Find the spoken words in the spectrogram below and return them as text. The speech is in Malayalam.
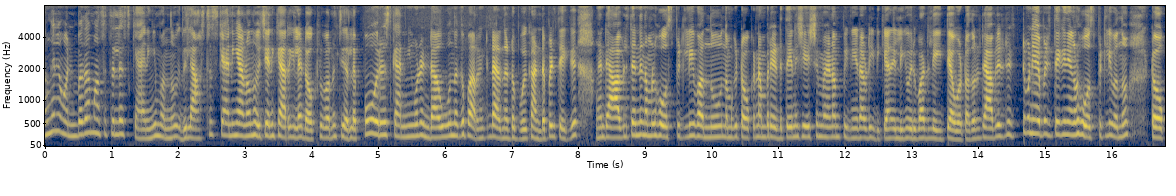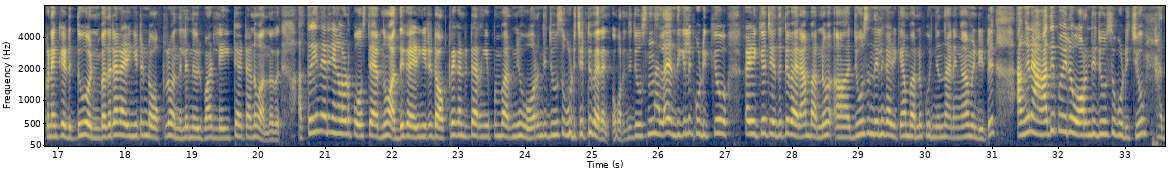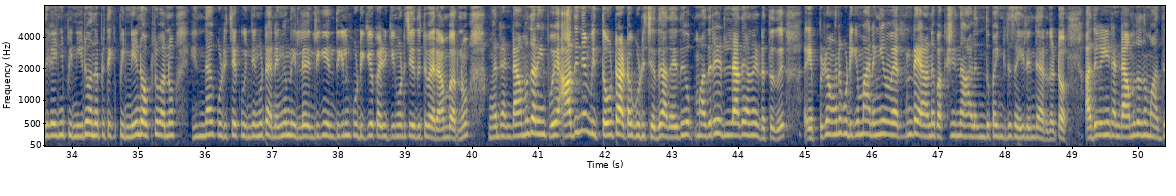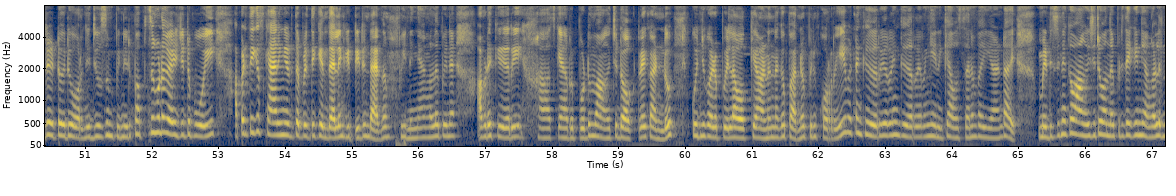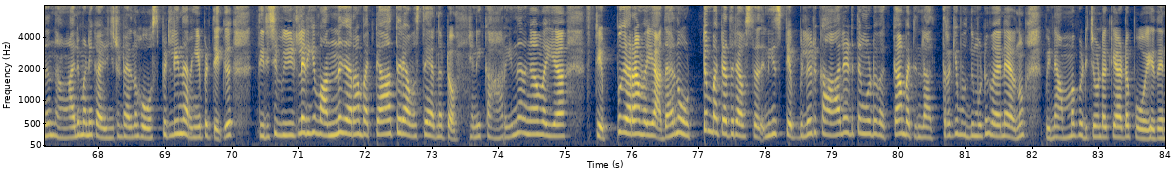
അങ്ങനെ ഒൻപതാം മാസത്തിലെ സ്കാനിങ്ങും വന്നു. ഇത് ലാസ്റ്റ് സ്കാനിങ് ആണോ എന്ന് ചോദിച്ചാൽ എനിക്കറിയില്ല. ഡോക്ടർ പറഞ്ഞു ചിലപ്പോൾ ഒരു സ്കാനിങ്ങും കൂടെ ഉണ്ടാവും എന്നൊക്കെ പറഞ്ഞിട്ടുണ്ടായിരുന്നു കേട്ടോ. പോയി കണ്ടപ്പോഴത്തേക്ക് അങ്ങനെ രാവിലെ തന്നെ നമ്മൾ ഹോസ്പിറ്റലിൽ വന്നു. നമുക്ക് ടോക്കൺ നമ്പർ എടുത്തതിന് ശേഷം വേണം. പിന്നീട് അവിടെ ഇരിക്കാൻ അല്ലെങ്കിൽ ഒരുപാട് ലേറ്റ് ആവും കേട്ടോ. അതുകൊണ്ട് രാവിലെ ഒരു എട്ട് മണിയായപ്പോഴത്തേക്ക് ഞങ്ങൾ ഹോസ്പിറ്റലിൽ വന്നു. ടോക്കണൊക്കെ എടുത്തു. ഒൻപതര കഴിഞ്ഞിട്ടും ഡോക്ടർ വന്നില്ല. ഇന്ന് ഒരുപാട് ലേറ്റ് ആയിട്ടാണ് വന്നത്. അത്രയും നേരം ഞങ്ങൾ അവിടെ പോസ്റ്റ് ആയിരുന്നു. അത് കഴിഞ്ഞിട്ട് ഡോക്ടറെ കണ്ടിട്ട് ഇറങ്ങിയപ്പം പറഞ്ഞു ഓറഞ്ച് ജ്യൂസ് കുടിച്ചിട്ട് വരാൻ. ഓറഞ്ച് ജ്യൂസ് എന്നല്ല എന്തെങ്കിലും കുടിക്കോ കഴിക്കോ ചെയ്തിട്ട് വരാൻ പറഞ്ഞു. ജ്യൂസ് എന്തെങ്കിലും കഴിക്കാൻ പറഞ്ഞു കുഞ്ഞൊന്ന് അനങ്ങാൻ വേണ്ടിയിട്ട്. അങ്ങനെ ആദ്യം പോയി ഒരു ഓറഞ്ച് ജ്യൂസ് കുടിച്ചു. അത് കഴിഞ്ഞ് പിന്നീട് വന്നപ്പോഴത്തേക്ക് പിന്നെയും ഡോക്ടർ പറഞ്ഞു എന്താ കുടിച്ചേ? കുഞ്ഞങ്ങോട്ട് അനങ്ങുന്നില്ല. അല്ലെങ്കിൽ എന്തെങ്കിലും കുടിക്കുകയോ കഴിക്കുകയും കൂടെ ചെയ്തിട്ട് വരാൻ പറഞ്ഞു. അങ്ങനെ രണ്ടാമത് ഇറങ്ങിപ്പോയി. ആദ്യം ഞാൻ വിത്തൗട്ട് ആട്ടോ കുടിച്ചത്. അതായത് മധുരം ഇല്ലാതെയാണ് എടുത്തത്. എപ്പോഴും അങ്ങനെ കുടിക്കുമ്പോൾ അനങ്ങി വരേണ്ടതാണ് പക്ഷേ ഇന്ന് ആളെന്ത് ഭയങ്കര സൈലന്റ് ആയിരുന്നു കേട്ടോ. അത് കഴിഞ്ഞ് രണ്ടാമതൊന്ന് മധുരം ഇട്ട് ഒരു ഓറഞ്ച് ജ്യൂസും പിന്നെ ഒരു പപ്സും കൂടെ കഴിച്ചിട്ട് പോയി. അപ്പോഴത്തേക്ക് സ്കാനിങ് എടുത്തപ്പോഴത്തേക്ക് എന്തായാലും കിട്ടിയിട്ടുണ്ടായിരുന്നു. പിന്നെ ഞങ്ങൾ പിന്നെ അവിടെ കയറി സ്കാൻ റിപ്പോർട്ടും വാങ്ങിച്ച് ഡോക്ടറെ കണ്ടു. കുഞ്ഞു കുഴപ്പമില്ല ഓക്കെ ആണെന്നൊക്കെ പറഞ്ഞു. പിന്നെ കുറേ വട്ടം കയറി ഇറങ്ങി കയറി ഇറങ്ങി എനിക്ക് അവസാനം വയ്യാണ്ടായി. മെഡിസിനൊക്കെ വാങ്ങിച്ചിട്ട് വന്നപ്പോഴത്തേക്ക് ഞങ്ങൾ ഇന്ന് നാല് മണി കഴിഞ്ഞിട്ടുണ്ടായിരുന്നു ഹോസ്പിറ്റലിൽ നിന്ന് ഇറങ്ങിയപ്പോഴത്തേക്ക്. തിരിച്ച് വീട്ടിലെനിക്ക് വന്ന് കയറാൻ പറ്റാത്തൊരവസ്ഥയായിരുന്നു കേട്ടോ. എനിക്ക് കാറിൽ നിന്ന് ഇറങ്ങാൻ വയ്യ സ്റ്റെപ്പ് കയറാൻ വയ്യ. അതായിരുന്നു ഒട്ടും പറ്റാത്തൊരവസ്ഥ. എനിക്ക് സ്റ്റെപ്പിലൊരു കാലെടുത്ത് അങ്ങോട്ട് വെക്കാൻ പറ്റുന്നില്ല. അത്രയ്ക്ക് ബുദ്ധിമുട്ടും വേദനയായിരുന്നു. പിന്നെ അമ്മ പിടിച്ചുകൊണ്ടൊക്കെ ആയിട്ട് പോയത്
